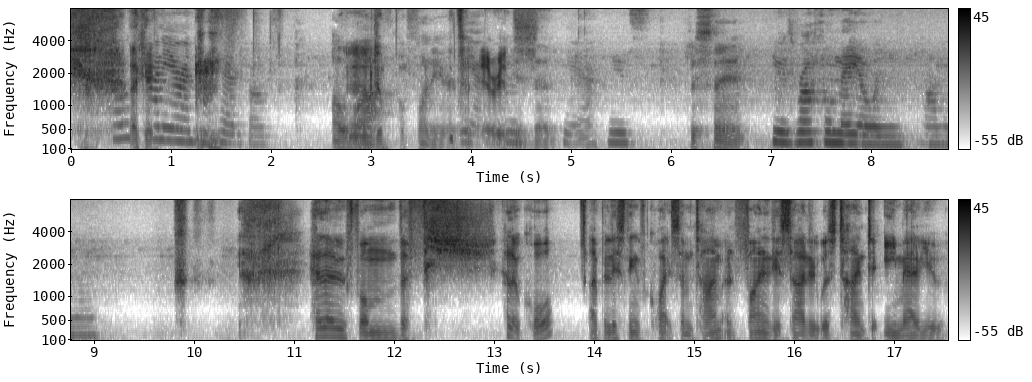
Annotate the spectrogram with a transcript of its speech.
Yes. Okay. funnier in his head, folks. Oh Yeah. wow, funnier. It's Yeah, hilarious. he was- Yeah, he was, Just saying. he was Raffle Mayoing all the way. Hello from the fish. Hello, Core. I've been listening for quite some time and finally decided it was time to email you.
